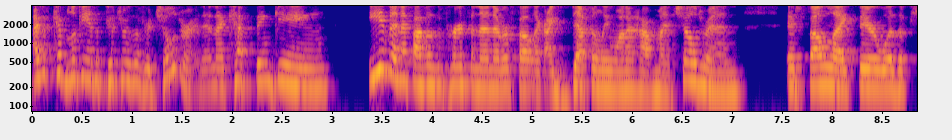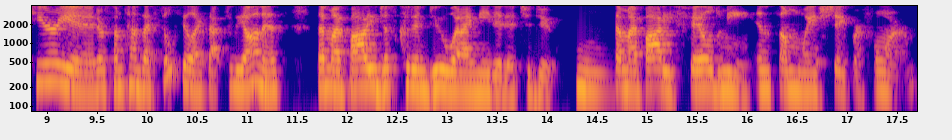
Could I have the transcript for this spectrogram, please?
I just kept looking at the pictures of her children, and I kept thinking, even if I was a person I never felt like I definitely want to have my children, it felt like there was a period, or sometimes I still feel like that, to be honest, that my body just couldn't do what I needed it to do. Mm. That my body failed me in some way, shape, or form.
